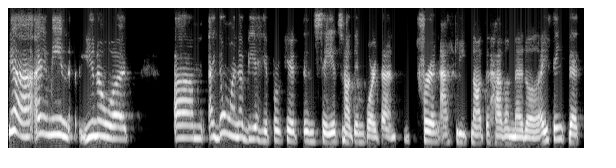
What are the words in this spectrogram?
yeah. I mean, you know what? Um, I don't want to be a hypocrite and say it's not important for an athlete not to have a medal. I think that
